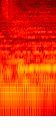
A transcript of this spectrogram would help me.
to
